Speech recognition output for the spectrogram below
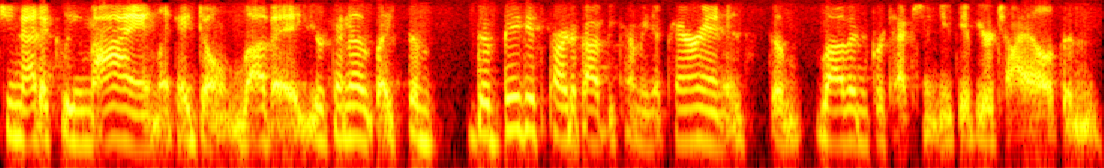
genetically mine, like I don't love it. You're gonna like the the biggest part about becoming a parent is the love and protection you give your child, and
